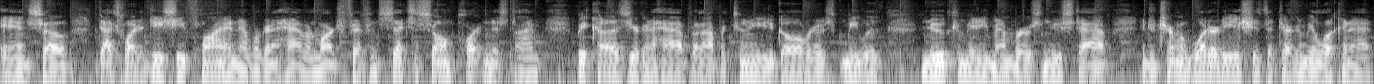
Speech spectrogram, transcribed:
and so that's why the DC fly-in that we're going to have on March 5th and 6th is so important this time because you're going to have an opportunity to go over to meet with new committee members, new staff, and determine what are the issues that they're going to be looking at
